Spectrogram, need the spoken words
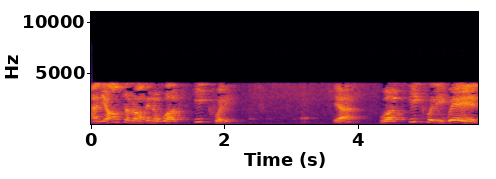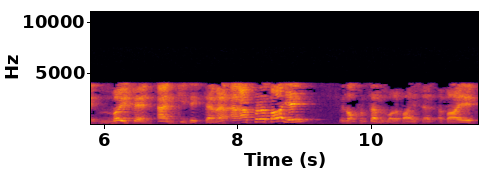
and the answer of Ravina works equally. Yeah? Works equally with Moichin and Semer, and as for Abaye, we're not concerned with what Abaye said. Abaye,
